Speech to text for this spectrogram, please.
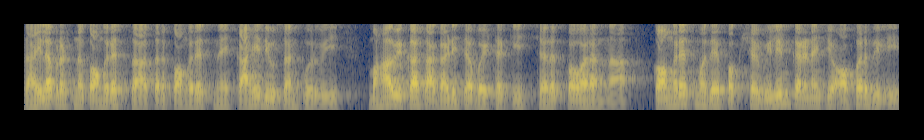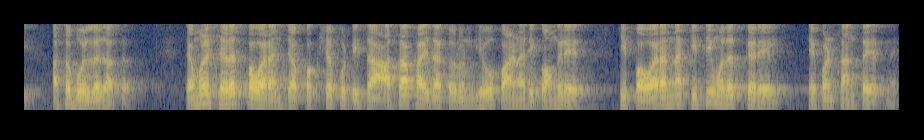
राहिला प्रश्न काँग्रेसचा तर काँग्रेसने काही दिवसांपूर्वी महाविकास आघाडीच्या बैठकीत शरद पवारांना काँग्रेसमध्ये पक्ष विलीन करण्याची ऑफर दिली असं बोललं जातं. त्यामुळे शरद पवारांच्या पक्षफुटीचा असा फायदा करून घेऊ पाहणारी काँग्रेस ही पवारांना किती मदत करेल हे पण सांगता येत नाही.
